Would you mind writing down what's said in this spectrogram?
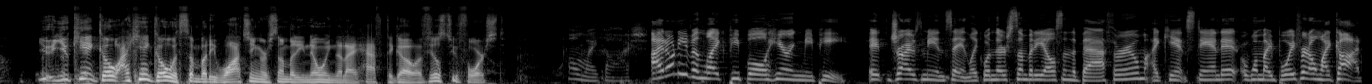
you you can't go. I can't go with somebody watching or somebody knowing that I have to go. It feels too forced. Oh my gosh. I don't even like people hearing me pee. It drives me insane. Like when there's somebody else in the bathroom, I can't stand it. Or when my boyfriend, oh my God,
